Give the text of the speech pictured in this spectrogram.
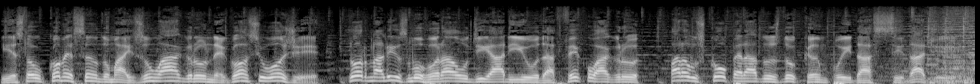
e estou começando mais um Agronegócio Hoje, jornalismo rural diário da FECOAGro para os cooperados do campo e da cidade.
